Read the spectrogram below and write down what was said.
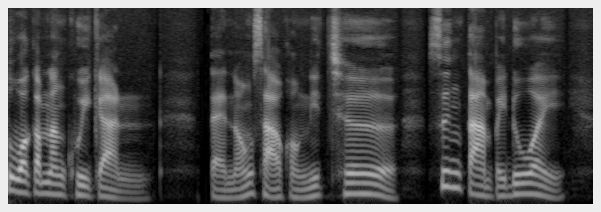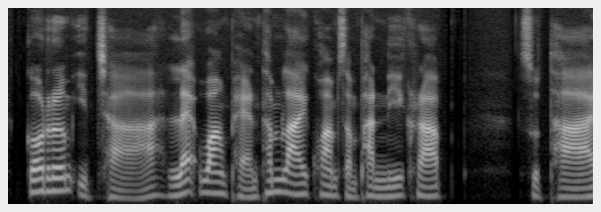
ตัวกำลังคุยกัน แต่น้องสาวของนิเชอร์ ซึ่งตามไปด้วย ก็เริ่มอิจฉาและวางแผนทำลายความสัมพันธ์นี้ครับ สุดท้าย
